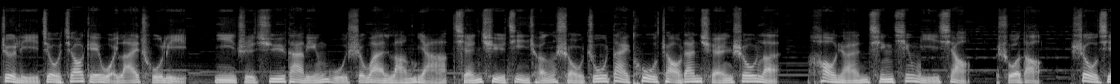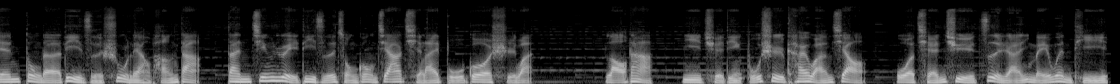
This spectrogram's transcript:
这里就交给我来处理。你只需带领五十万狼牙前去进城守株待兔，照单全收了。浩然轻轻一笑，说道：“兽仙洞的弟子数量庞大，但精锐弟子总共加起来不过十万。老大，你确定不是开玩笑？我前去自然没问题，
